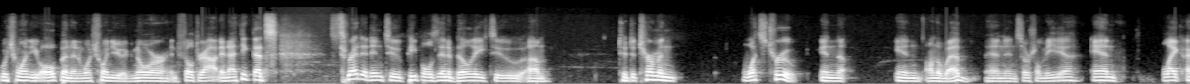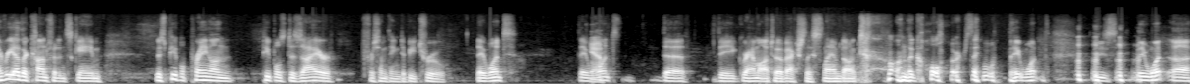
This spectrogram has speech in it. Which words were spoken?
which one you open and which one you ignore and filter out. And I think that's threaded into people's inability to um, to determine what's true in the, in on the web and in social media. And like every other confidence game, there's people preying on people's desire for something to be true. They want they yeah. want the the grandma to have actually slam dunked on the goal, or they they want these they want uh,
